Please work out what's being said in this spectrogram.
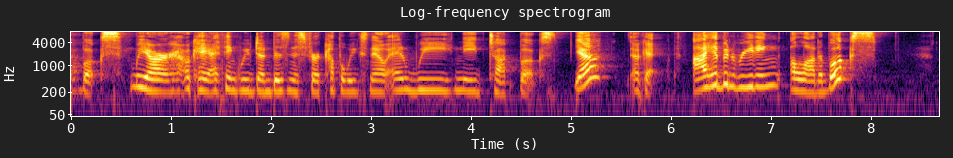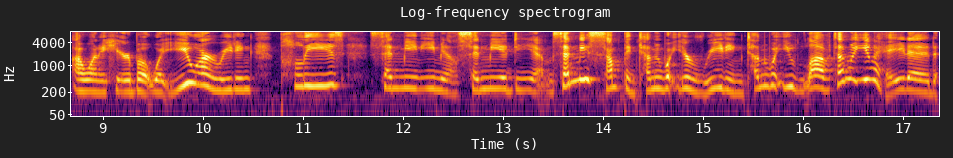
talk books. We are. Okay, I think we've done business for a couple weeks now and we need to talk books. Yeah? Okay. I have been reading a lot of books. I want to hear about what you are reading. Please send me an email, send me a DM, send me something. Tell me what you're reading. Tell me what you love. Tell me what you hated.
